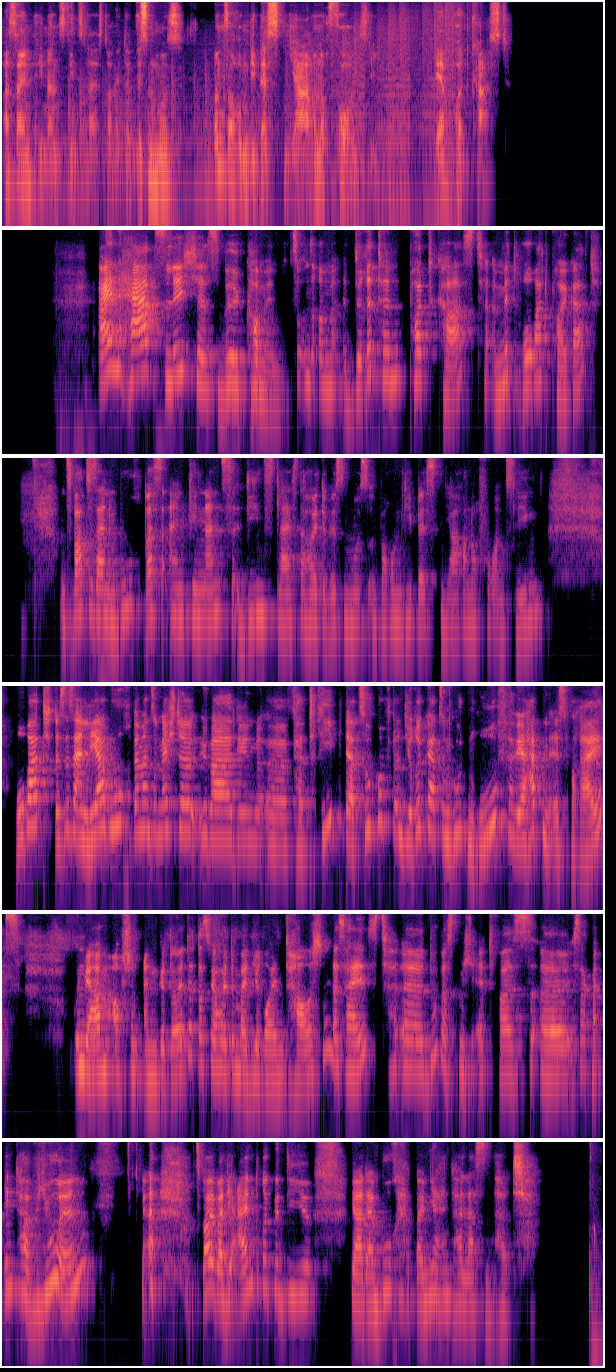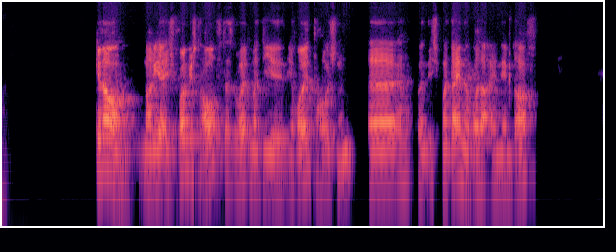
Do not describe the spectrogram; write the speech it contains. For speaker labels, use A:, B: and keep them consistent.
A: was ein Finanzdienstleister heute wissen muss und warum die besten Jahre noch vor uns liegen. Der Podcast.
B: Ein herzliches Willkommen zu unserem dritten Podcast mit Robert Polkert. Und zwar zu seinem Buch, was ein Finanzdienstleister heute wissen muss und warum die besten Jahre noch vor uns liegen. Robert, das ist ein Lehrbuch, wenn man so möchte, über den äh, Vertrieb der Zukunft und die Rückkehr zum guten Ruf. Wir hatten es bereits und wir haben auch schon angedeutet, dass wir heute mal die Rollen tauschen. Das heißt, äh, du wirst mich etwas, äh, ich sag mal, interviewen. und zwar über die Eindrücke, die ja dein Buch bei mir hinterlassen hat.
C: Genau, Maria, ich freue mich drauf, dass wir heute mal die, die Rollen tauschen äh, und ich mal deine Rolle einnehmen darf.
